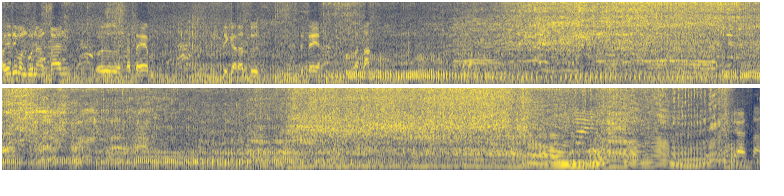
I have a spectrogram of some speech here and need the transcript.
Kali ini menggunakan eh, KTM 300 cc ya, biasa.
